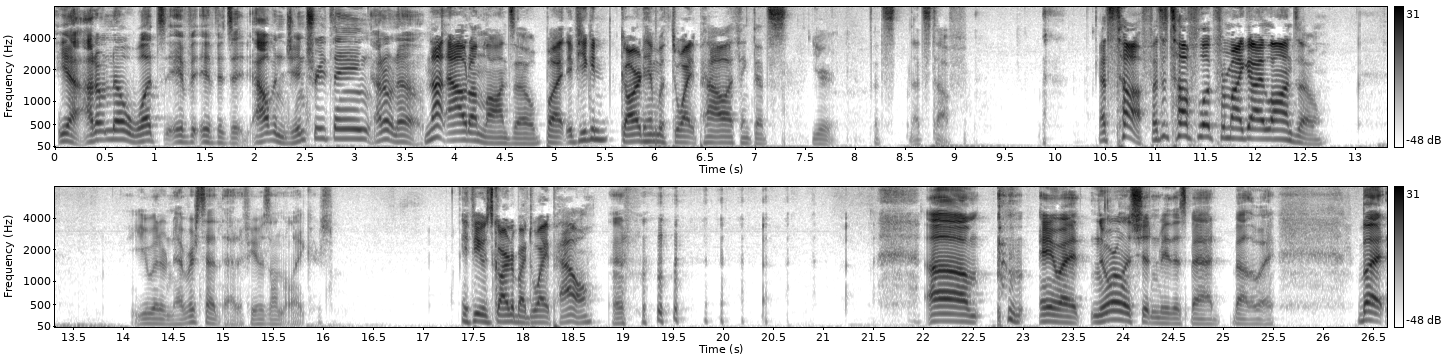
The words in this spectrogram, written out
yeah, I don't know what's if if it's an Alvin Gentry thing. I don't know. I'm not out on Lonzo, but if you can guard him with Dwight Powell, I think that's you're that's that's tough. That's tough. That's a tough look for my guy Lonzo. You would have never said that if he was on the Lakers. If he was guarded by Dwight Powell, Um. anyway, New Orleans shouldn't be this bad, by the way. But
